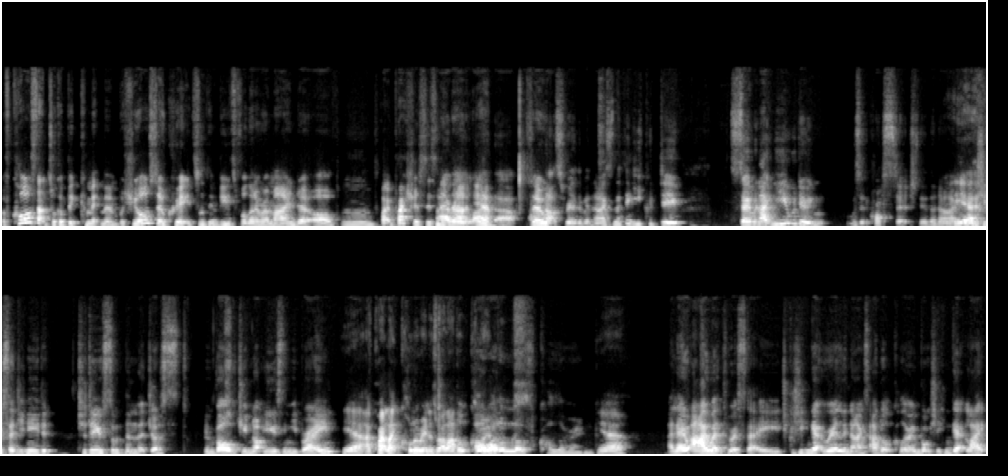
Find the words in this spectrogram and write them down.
of course, that took a big commitment, but she also created something beautiful and a reminder of mm. quite precious, isn't I it? Really that? like yeah. that. So that's really, really nice. And I think you could do so like you were doing was it cross stitch the other night? Yeah. She said you needed to do something that just involved you not using your brain. Yeah, I quite like colouring as well, adult colouring. Oh, I books. love colouring. Yeah. I know I went through a stage because you can get really nice adult colouring books. You can get like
